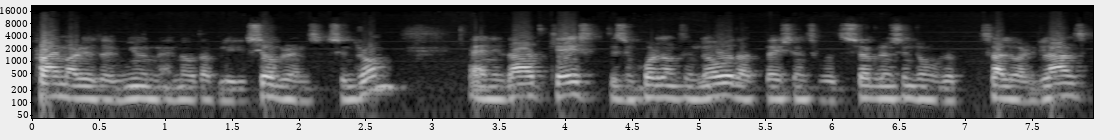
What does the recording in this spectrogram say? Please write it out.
primary autoimmune, and notably Sjogren's syndrome. And in that case, it is important to know that patients with Sjogren's syndrome of the salivary glands,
